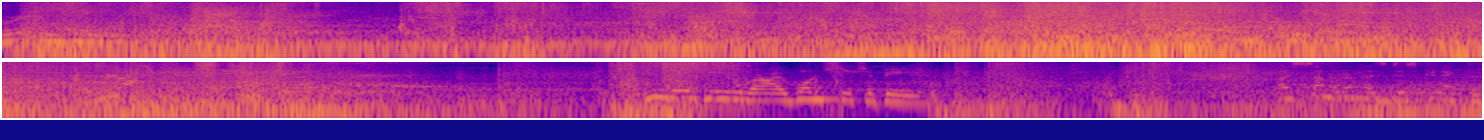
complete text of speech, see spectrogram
I want you to be. A summoner has disconnected.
